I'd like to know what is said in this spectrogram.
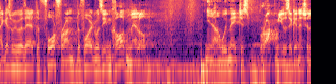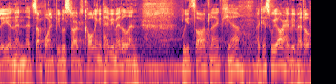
I guess we were there at the forefront before it was even called metal. You know, we made just rock music initially, and then hmm. at some point people started calling it heavy metal, and we thought like, yeah, I guess we are heavy metal,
